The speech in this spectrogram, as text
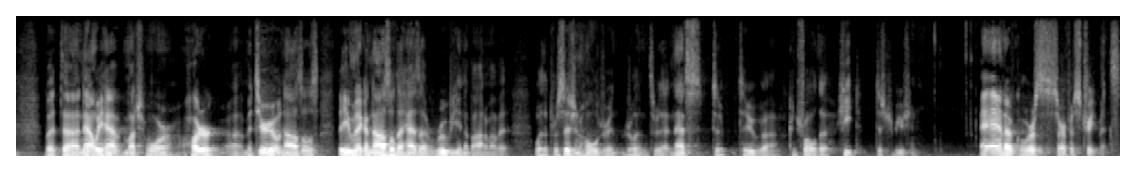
but uh, now we have much more harder uh, material nozzles. They even make a nozzle that has a ruby in the bottom of it with a precision hole drilling through that. And that's to, to uh, control the heat distribution. And of course, surface treatments.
